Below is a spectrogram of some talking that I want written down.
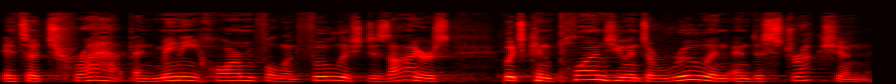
It's a trap and many harmful and foolish desires which can plunge you into ruin and destruction.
